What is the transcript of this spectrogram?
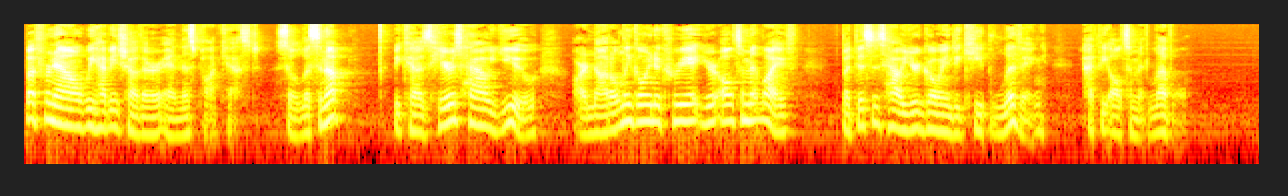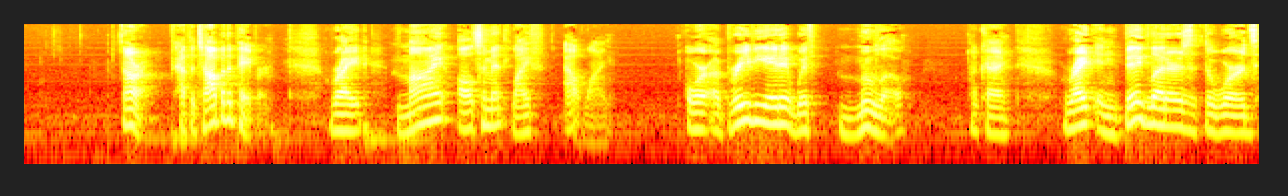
but for now, we have each other and this podcast. So listen up, because here's how you are not only going to create your ultimate life, but this is how you're going to keep living at the ultimate level. All right, at the top of the paper, write My Ultimate Life Outline, or abbreviate it with MULO. Okay, write in big letters the words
